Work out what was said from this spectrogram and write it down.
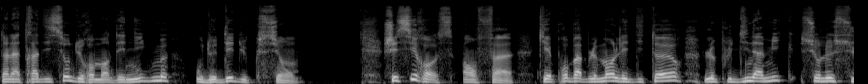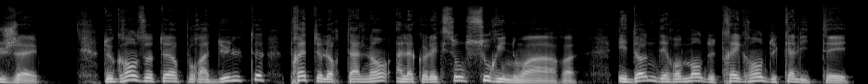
dans la tradition du roman d'énigme ou de déduction. Chez Syros, enfin, qui est probablement l'éditeur le plus dynamique sur le sujet. De grands auteurs pour adultes prêtent leur talent à la collection Souris Noire et donnent des romans de très grande qualité.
